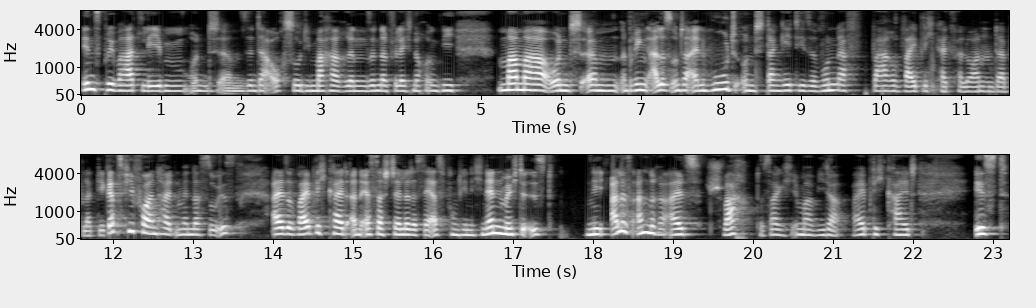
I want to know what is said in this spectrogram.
ins Privatleben und ähm, sind da auch so die Macherinnen, sind dann vielleicht noch irgendwie Mama und ähm, bringen alles unter einen Hut und dann geht diese wunderbare Weiblichkeit verloren und da bleibt dir ganz viel vorenthalten, wenn das so ist. Also Weiblichkeit an erster Stelle, das ist der erste Punkt, den ich nennen möchte, ist nee, alles andere als schwach. Das sage ich immer wieder. Weiblichkeit ist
